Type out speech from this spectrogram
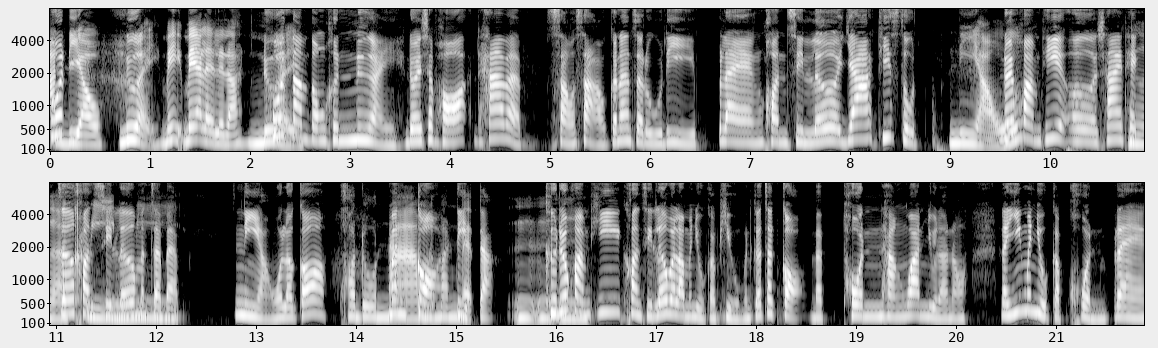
พูดอันเดียวเหนื่อยไม่ไม่อะไรเลยนะเหนื่อยพูดตามตรงคือเหนื่อย โดยเฉพาะถ้าแบบสาวๆก็น่าจะรู้ดี แปรงคอนซีลเลอร์ยากที่สุดเหนียว ด้วยความที่เออใช่ texture concealer มันจะแบบเหนียวแล้วก็พอโดนมันน้ำเกาะแล้วมันติดแบบอะอืมคือด้วยความที่คอนซีลเลอร์เวลามันอยู่กับผิว มันก็จะเกาะแบบทนทั้งวันอยู่แล้วเนาะแล้วยิ่งมันอยู่กับขนแปรง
